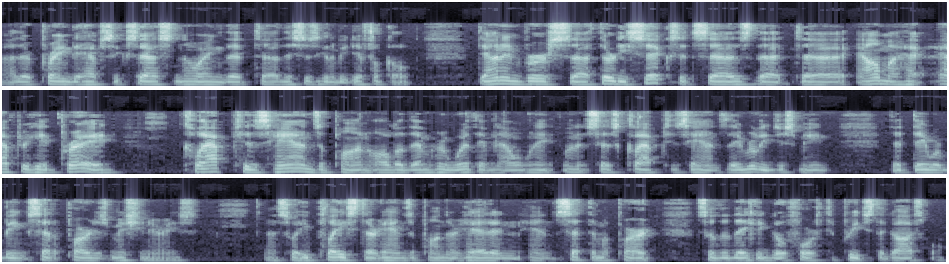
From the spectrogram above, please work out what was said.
uh, they're praying to have success, knowing that uh, this is going to be difficult. Down in verse uh, 36, it says that uh, Alma, after he had prayed, clapped his hands upon all of them who were with him. Now, when it, when it says clapped his hands, they really just mean that they were being set apart as missionaries. Uh, so he placed their hands upon their head and, and set them apart so that they could go forth to preach the gospel.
